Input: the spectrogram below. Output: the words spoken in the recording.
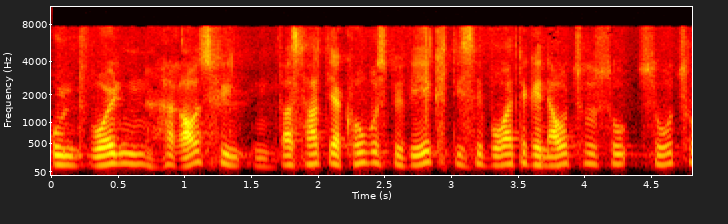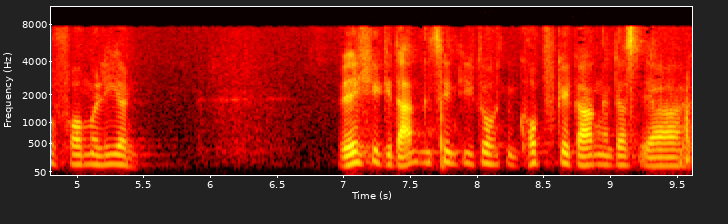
und wollen herausfinden, was hat Jakobus bewegt, diese Worte genau zu, so, so zu formulieren. Welche Gedanken sind ihm durch den Kopf gegangen, dass er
